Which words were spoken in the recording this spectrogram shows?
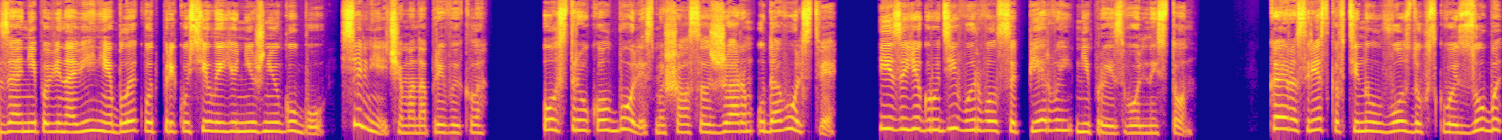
За неповиновение Блэквуд прикусил ее нижнюю губу, сильнее, чем она привыкла. Острый укол боли смешался с жаром удовольствия, и из ее груди вырвался первый непроизвольный стон. Кайрос резко втянул воздух сквозь зубы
